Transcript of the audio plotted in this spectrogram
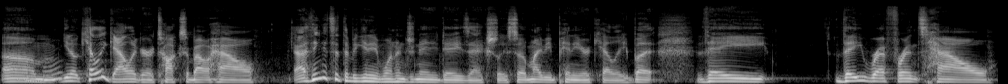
Um, You know, Kelly Gallagher talks about how. I think it's at the beginning of 180 days actually, so it might be Penny or Kelly, but they they reference how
